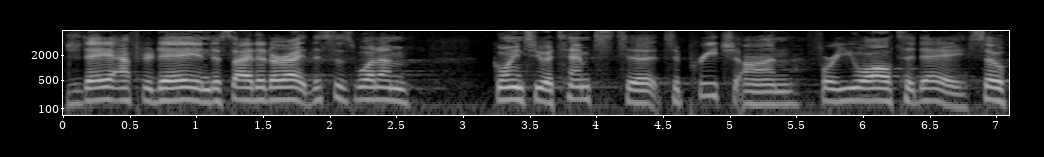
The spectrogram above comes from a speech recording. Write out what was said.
day after day and decided, all right, this is what I'm going to attempt to, to preach on for you all today. So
